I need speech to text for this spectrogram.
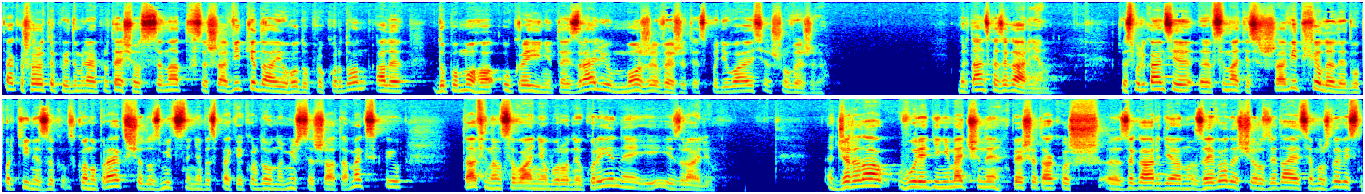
Також Реутер повідомляє про те, що Сенат США відкидає угоду про кордон, але допомога Україні та Ізраїлю може вижити. Сподіваюся, що виживе. Британська The Guardian. Республіканці е, в Сенаті США відхилили двопартійний законопроект щодо зміцнення безпеки кордону між США та Мексикою та фінансування оборони України і Ізраїлю. Джерела в уряді Німеччини, пише також е, The Guardian, заявили, що розглядається можливість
